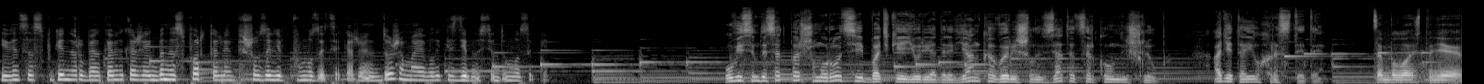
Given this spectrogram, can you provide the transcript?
і він це спокійно робив. Він каже, якби не спорт, каже, він пішов взагалі по музиці. Каже, він дуже має великі здібності до музики. У 81-му році батьки Юрія Дерев'янка вирішили взяти церковний шлюб, а дітей охрестити. Це було тоді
